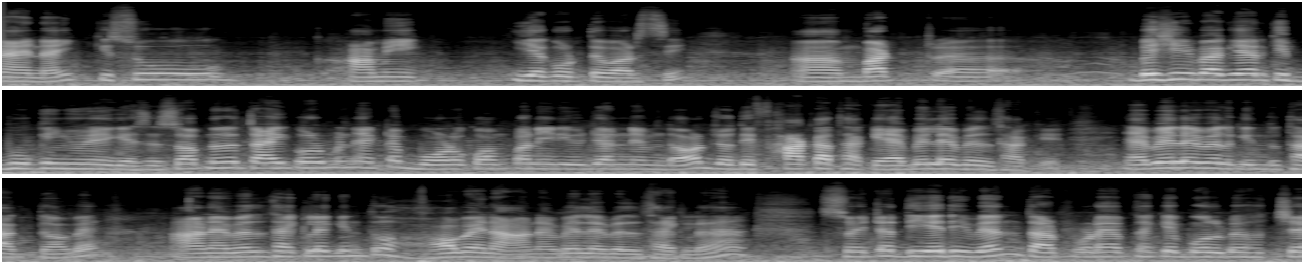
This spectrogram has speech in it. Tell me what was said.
নেয় নাই। কিছু আমি ইয়ে করতে পারছি। বাট বেশিরভাগই আর কি বুকিং হয়ে গেছে। সো আপনারা ট্রাই করবেন একটা বড় কোম্পানির ইউজার নেম দেওয়ার। যদি ফাঁকা থাকে অ্যাভেলেবেল থাকে অ্যাভেলেবেল কিন্তু থাকতে হবে। আনঅ্যাভেল থাকলে কিন্তু হবে না আনঅ্যাভেলেবেল থাকলে হ্যাঁ? সো এটা দিয়ে দিবেন। তারপরে আপনাকে বলবে হচ্ছে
